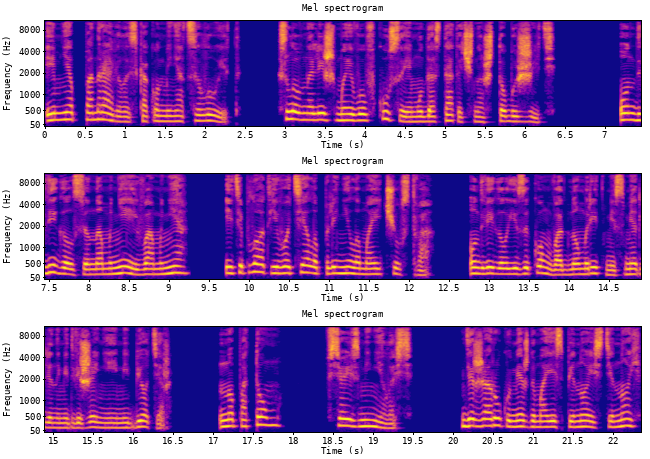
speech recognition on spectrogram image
и мне понравилось, как он меня целует, словно лишь моего вкуса ему достаточно, чтобы жить. Он двигался на мне и во мне, и тепло от его тела пленило мои чувства. Он двигал языком в одном ритме с медленными движениями бедер. Но потом все изменилось. Держа руку между моей спиной и стеной,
